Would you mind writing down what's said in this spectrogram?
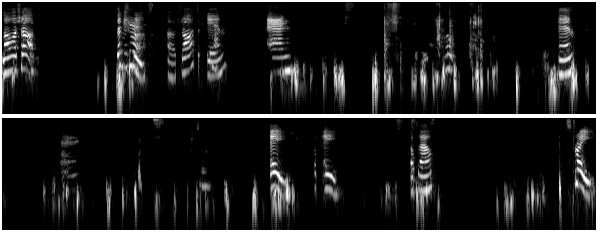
long or short let me Short. see uh, short and and and A. Âm A. Đọc sao straight.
